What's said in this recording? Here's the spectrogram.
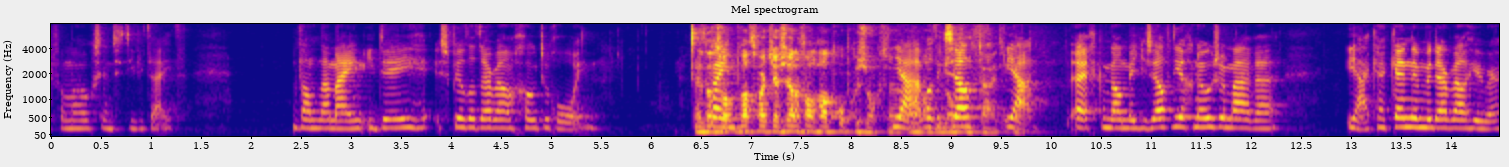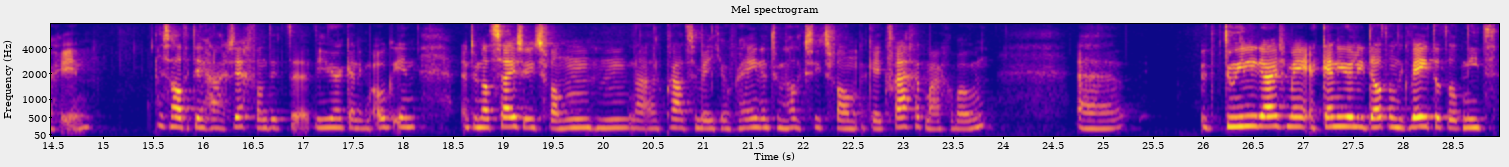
van mijn hoogsensitiviteit. Want naar mijn idee speelt dat daar wel een grote rol in. En dat is wat, wat, wat jij zelf al had opgezocht? Ja, wat ik zelf. Ja, eigenlijk wel een beetje zelfdiagnose, maar uh, ja, ik herkende me daar wel heel erg in. Dus had ik tegen haar gezegd van dit, hier herken ik me ook in. En toen had zij zoiets van, mm -hmm, nou, daar praten ze een beetje overheen. En toen had ik zoiets van, oké, ik vraag het maar gewoon. Uh, doen jullie daar eens mee? Erkennen jullie dat? Want ik weet dat dat niet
